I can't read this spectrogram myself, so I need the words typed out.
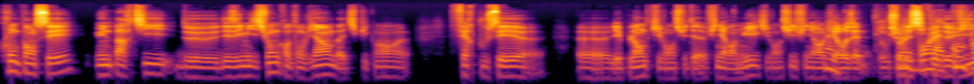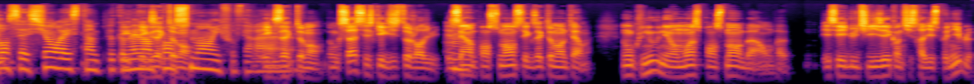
compenser une partie de, des émissions quand on vient bah, typiquement euh, faire pousser euh, les plantes qui vont ensuite euh, finir en huile, qui vont ensuite finir en kérosène. Donc sur le cycle de vie, la compensation reste un peu quand même un pansement. Il faut faire euh, exactement. Donc ça, c'est ce qui existe aujourd'hui. Et c'est mmh. un pansement, c'est exactement le terme. Donc nous, néanmoins, ce pansement, bah, on va essayer de l'utiliser quand il sera disponible.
